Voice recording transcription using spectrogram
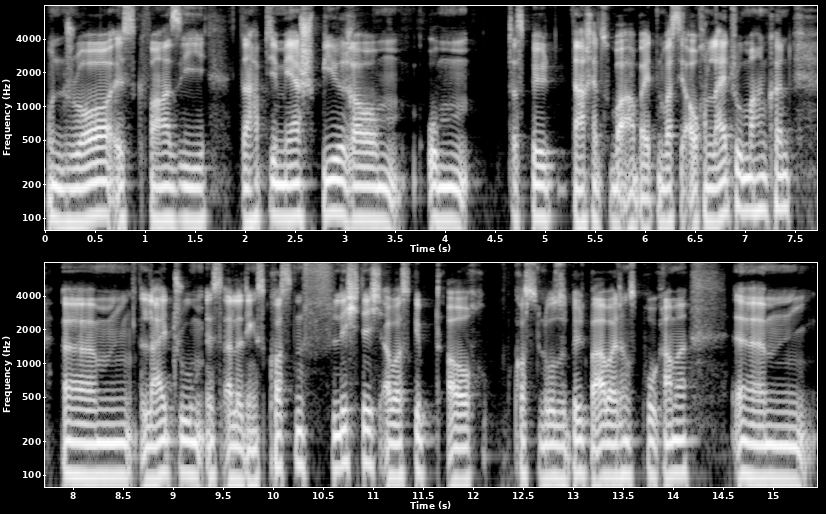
Und RAW ist quasi, da habt ihr mehr Spielraum, um das Bild nachher zu bearbeiten, was ihr auch in Lightroom machen könnt. Ähm, Lightroom ist allerdings kostenpflichtig, aber es gibt auch kostenlose Bildbearbeitungsprogramme, ähm,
